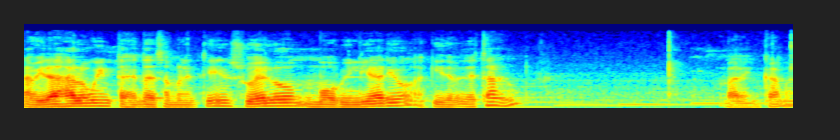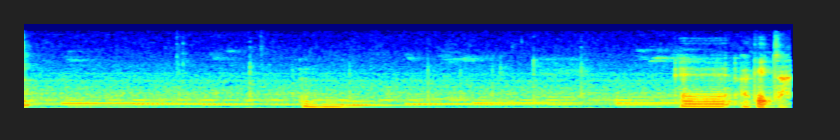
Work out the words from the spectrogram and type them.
Navidad, Halloween, tarjeta de San Valentín, suelo, mobiliario. Aquí debe de estar, ¿no? Vale, en cama. Eh, aquí está.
